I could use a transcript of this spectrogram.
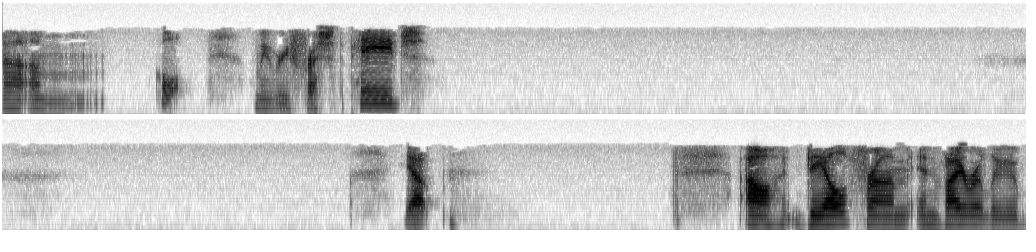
um, cool. Let me refresh the page. Yep. Oh, Dale from EnviroLube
